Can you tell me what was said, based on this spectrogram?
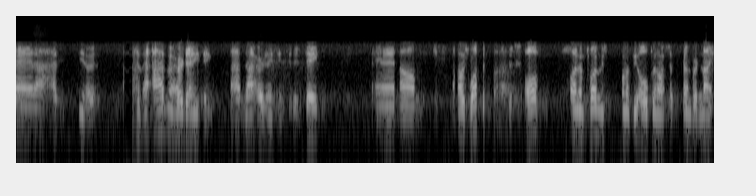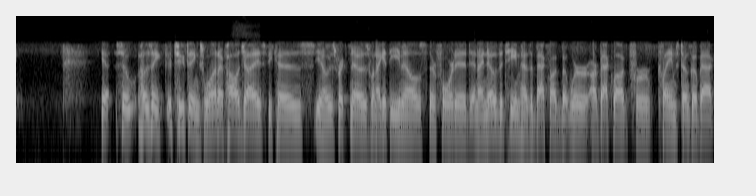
and I, you know, I haven't heard anything. I have not heard anything to this date. And um, I was wondering if this off unemployment is going to be open on September 9th. Yeah. So, Jose, two things. One, I apologize because you know, as Rick knows, when I get the emails, they're forwarded, and I know the team has a backlog, but we're our backlog for claims don't go back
